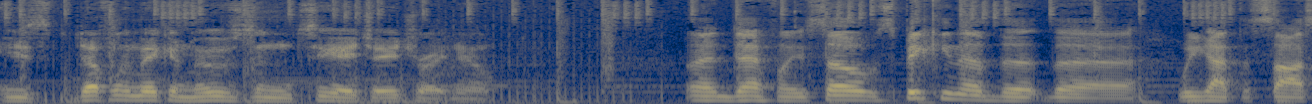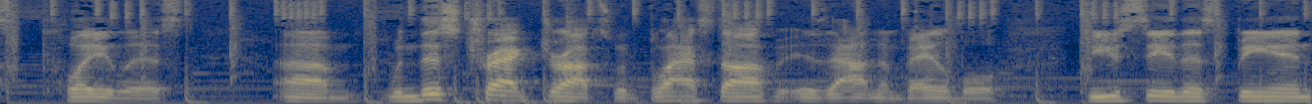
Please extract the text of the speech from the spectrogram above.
he's definitely making moves in CHH right now. Uh, definitely. So speaking of the the we got the Sauce playlist. Um, when this track drops, when Blast Off is out and available, do you see this being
